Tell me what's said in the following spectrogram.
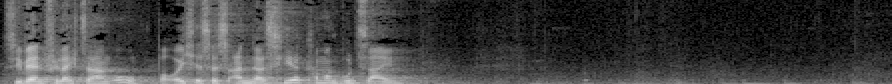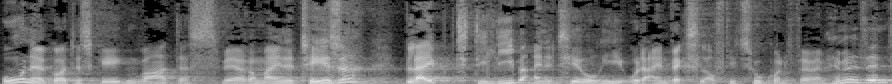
Sie werden vielleicht sagen, oh, bei euch ist es anders, hier kann man gut sein. Ohne Gottes Gegenwart, das wäre meine These, bleibt die Liebe eine Theorie oder ein Wechsel auf die Zukunft. Wenn wir im Himmel sind,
